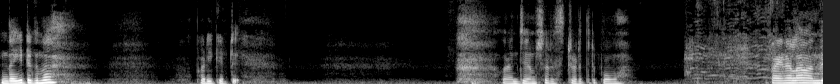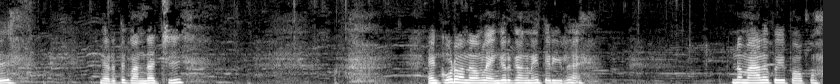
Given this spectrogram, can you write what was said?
இந்த ஹைட்டுக்கு தான் படிக்கட்டு. ஒரு அஞ்சு நிமிஷம் ரெஸ்ட் எடுத்துகிட்டு போவோம். ஃபைனலாக வந்து இந்த இடத்துக்கு வந்தாச்சு. என் கூட வந்தவங்கள எங்கே இருக்காங்கன்னே தெரியல. இன்னும் மேலே போய் பார்ப்போம்.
